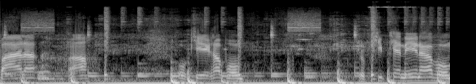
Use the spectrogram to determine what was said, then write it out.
ไปแล้วเอาโอเคครับผม จบคลิปแค่นี้นะครับผม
